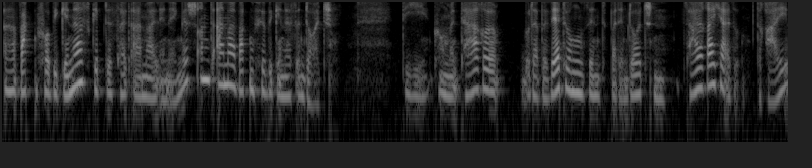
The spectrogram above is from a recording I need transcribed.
äh, Wacken for Beginners gibt es halt einmal in Englisch und einmal Wacken für Beginners in Deutsch. Die Kommentare oder Bewertungen sind bei dem Deutschen zahlreicher, also drei.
